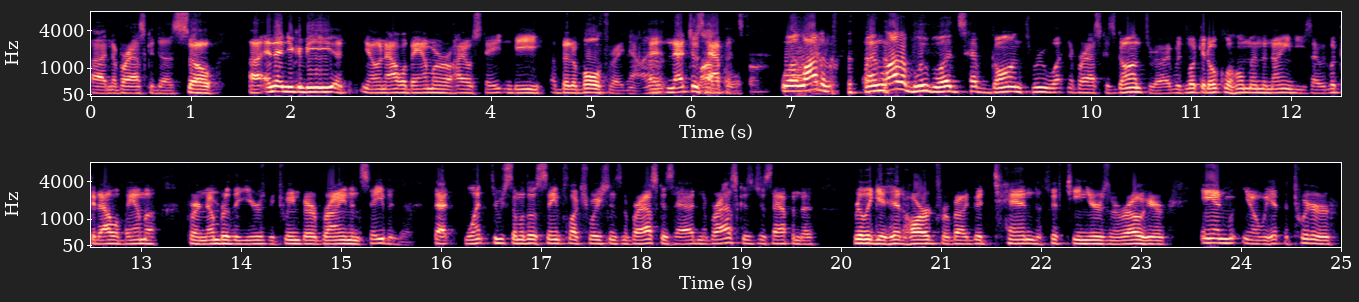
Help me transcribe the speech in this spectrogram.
uh, Nebraska does. So, uh, and then you can be, a, you know, in Alabama or Ohio State and be a bit of both right now, and that just happens. Well, a lot of and a lot of blue bloods have gone through what Nebraska's gone through. I would look at Oklahoma in the '90s. I would look at Alabama for a number of the years between Bear Bryant and Saban yeah. that went through some of those same fluctuations Nebraska's had. Nebraska's just happened to really get hit hard for about a good 10 to 15 years in a row here. And, you know, we hit the Twitter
